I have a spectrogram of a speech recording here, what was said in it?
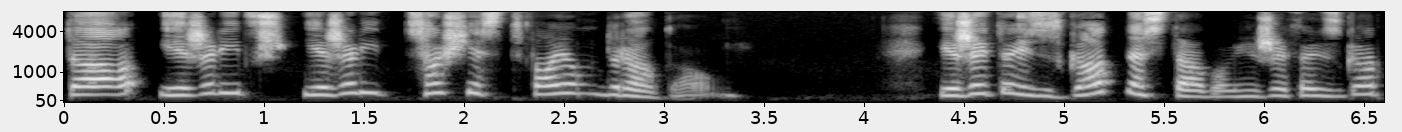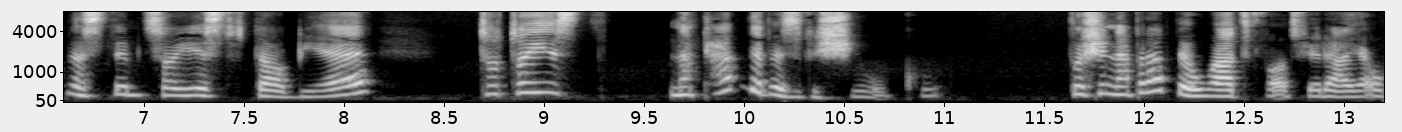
to jeżeli, jeżeli coś jest Twoją drogą, jeżeli to jest zgodne z Tobą, jeżeli to jest zgodne z tym, co jest w Tobie, to to jest naprawdę bez wysiłku. To się naprawdę łatwo otwierają.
